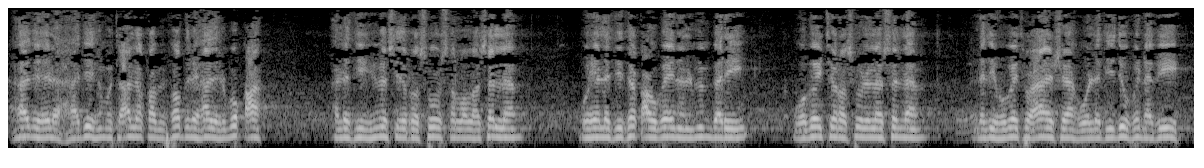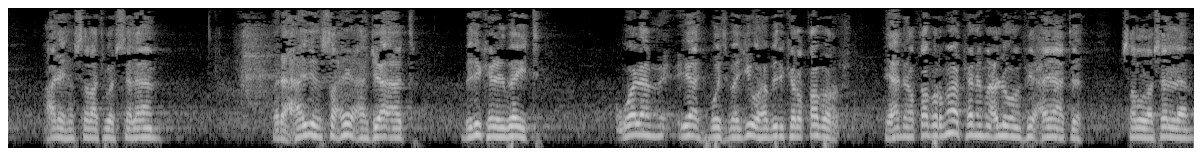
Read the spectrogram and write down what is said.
هذه الأحاديث المتعلقة بفضل هذه البقعة التي في مسجد الرسول صلى الله عليه وسلم وهي التي تقع بين المنبر وبيت رسول الله صلى الله عليه وسلم الذي هو بيت عائشة والذي دفن فيه عليه الصلاة والسلام. فالأحاديث الصحيحة جاءت بذكر البيت ولم يثبت مجيئها بذكر القبر لأن القبر ما كان معلوما في حياته صلى الله عليه وسلم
